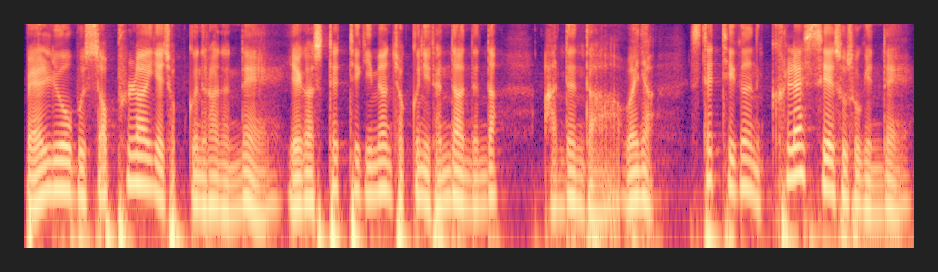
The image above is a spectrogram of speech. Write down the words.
value of supply에 접근을 하는데 얘가 static이면 접근이 된다 안 된다? 안 된다. 왜냐? static은 클래스의 소속인데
